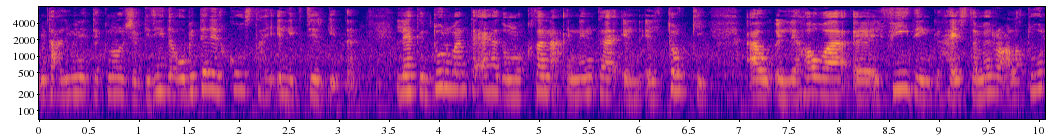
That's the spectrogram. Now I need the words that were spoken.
متعلمين التكنولوجيا الجديدة وبالتالي ال cost هيقل كتير جدا. لكن طول ما أنت قاعد ومقتنع إن أنت التركي أو اللي هو ال feeding هيستمر على طول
